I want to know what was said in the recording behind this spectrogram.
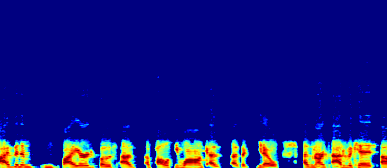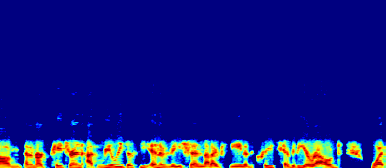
I've been inspired both as a policy wonk, as as a you know as an arts advocate um, and an arts patron at really just the innovation that I've seen and the creativity around what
